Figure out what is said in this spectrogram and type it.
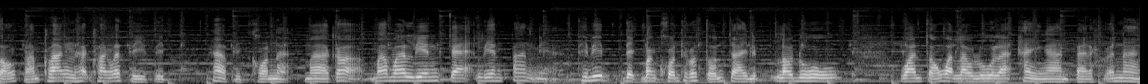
สองสามครั้งนะฮะครั้งละสี่สิบ ห้าสิคนน่ะมาก็มามาเรียนแกะเรียนปั้นเนี่ยทีนี้เด็กบางคนถ้าเขาสนใจเนี่ยเราดูวันสองวันเรารู้แล้วให้งานไปแล้วเขาก็นั่ง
